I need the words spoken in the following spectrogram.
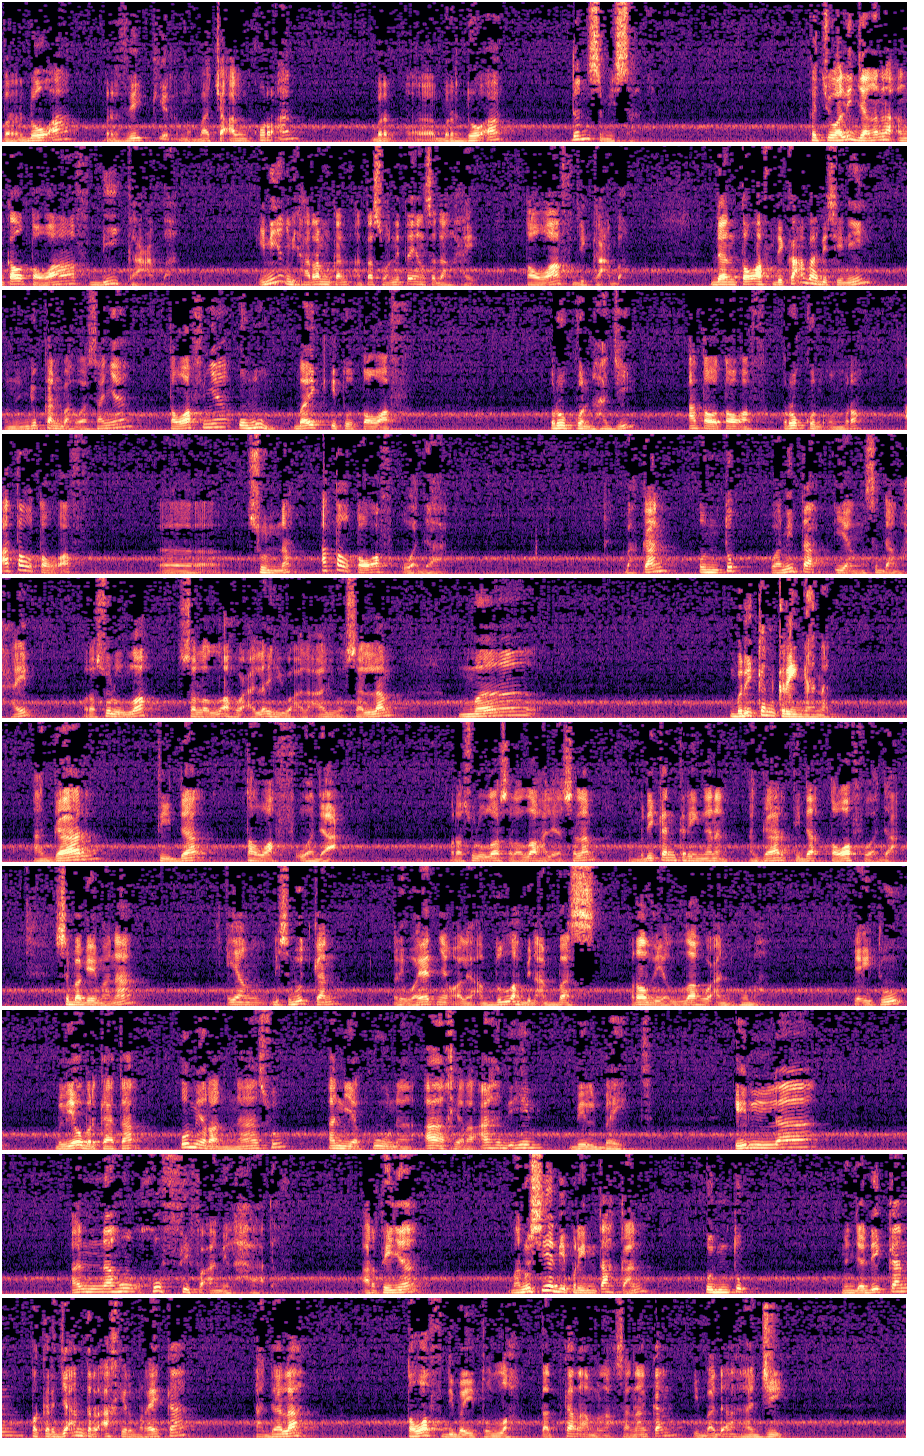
berdoa, berzikir, membaca Al-Quran, ber, e, berdoa, dan semisalnya. Kecuali janganlah engkau tawaf di Ka'bah. Ini yang diharamkan atas wanita yang sedang haid. Tawaf di Ka'bah. Dan tawaf di Ka'bah di sini menunjukkan bahwasanya tawafnya umum, baik itu tawaf rukun haji atau tawaf rukun umrah atau tawaf e, sunnah atau tawaf wada. Bahkan untuk wanita yang sedang haid Rasulullah Shallallahu Alaihi Wasallam memberikan keringanan agar tidak tawaf wada. Rasulullah Shallallahu Alaihi Wasallam memberikan keringanan agar tidak tawaf wada. Sebagaimana yang disebutkan riwayatnya oleh Abdullah bin Abbas radhiyallahu anhuma yaitu beliau berkata umiran nasu an yakuna akhir ahdihim bil bait illa annahu khuffifa anil haid artinya manusia diperintahkan untuk menjadikan pekerjaan terakhir mereka adalah tawaf di Baitullah tatkala melaksanakan ibadah haji.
